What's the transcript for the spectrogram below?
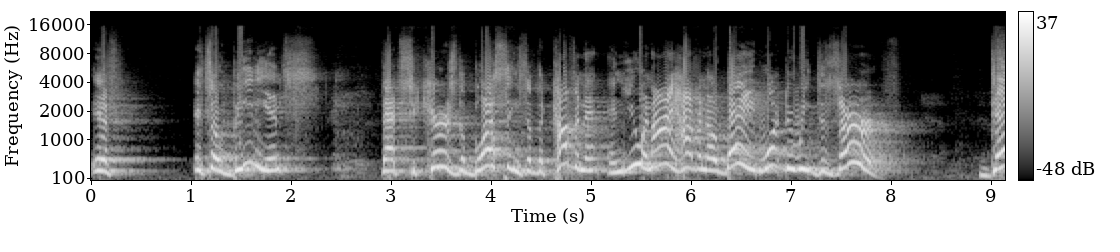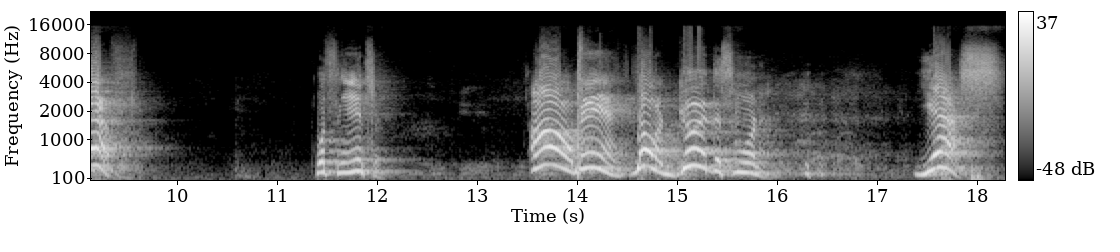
If it's obedience that secures the blessings of the covenant and you and I haven't obeyed, what do we deserve? Death. What's the answer? Oh man, y'all are good this morning. yes.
